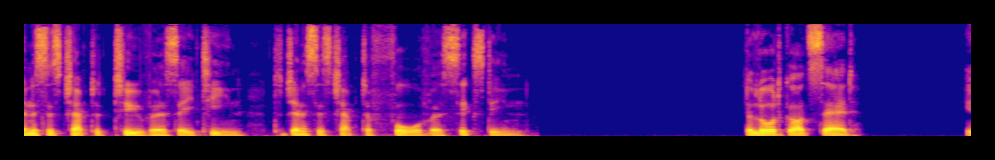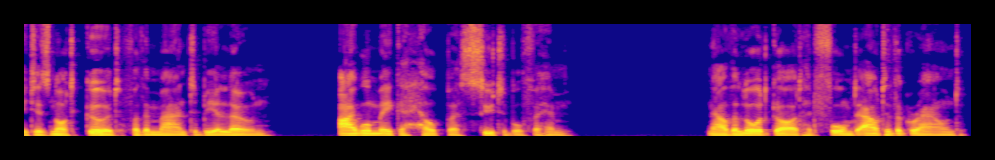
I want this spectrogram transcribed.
Genesis chapter 2, verse 18 to Genesis chapter 4, verse 16. The Lord God said, It is not good for the man to be alone. I will make a helper suitable for him. Now the Lord God had formed out of the ground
